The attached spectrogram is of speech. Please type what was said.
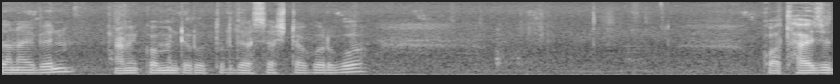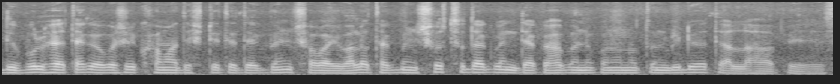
জানাবেন। আমি কমেন্টের উত্তর দেওয়ার চেষ্টা করব। কথায় যদি ভুল হয়ে থাকে অবশ্যই ক্ষমা দৃষ্টিতে দেখবেন। সবাই ভালো থাকবেন, সুস্থ থাকবেন। দেখা হবে না কোনো নতুন ভিডিওতে। আল্লাহ হাফেজ।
